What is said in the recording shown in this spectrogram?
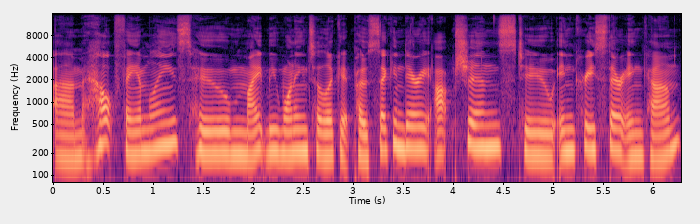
um, help families who might be wanting to look at post secondary options to increase their income,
